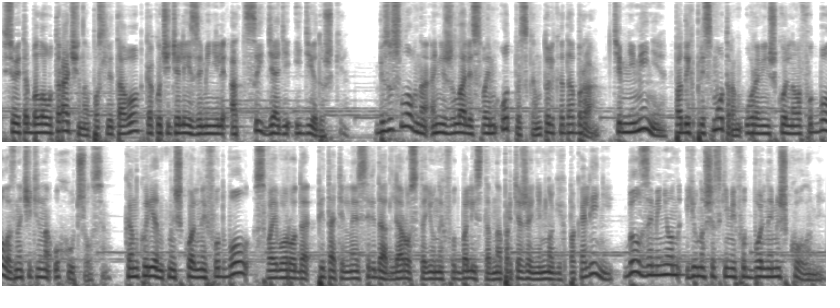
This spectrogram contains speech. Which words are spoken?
Все это было утрачено после того, как учителей заменили отцы, дяди и дедушки. Безусловно, они желали своим отпрыскам только добра. Тем не менее, под их присмотром уровень школьного футбола значительно ухудшился. Конкурентный школьный футбол, своего рода питательная среда для роста юных футболистов на протяжении многих поколений, был заменен юношескими футбольными школами,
